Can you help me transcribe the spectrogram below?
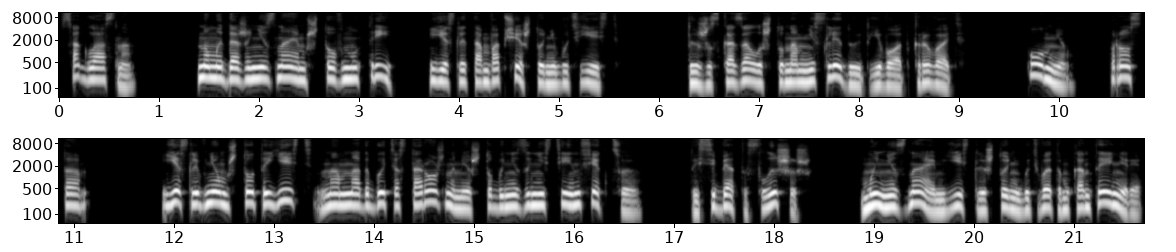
Согласна но мы даже не знаем, что внутри, если там вообще что-нибудь есть. Ты же сказала, что нам не следует его открывать. Помню. Просто если в нем что-то есть, нам надо быть осторожными, чтобы не занести инфекцию. Ты себя-то слышишь? Мы не знаем, есть ли что-нибудь в этом контейнере,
